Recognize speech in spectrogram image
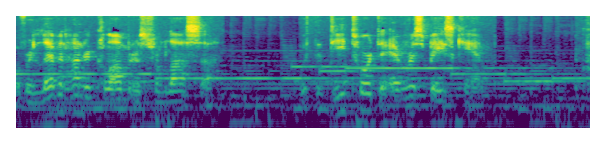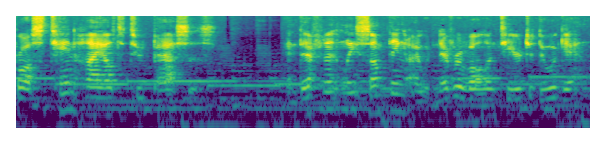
over 1100 kilometers from Lhasa, with the detour to Everest Base Camp, across 10 high altitude passes, and definitely something I would never volunteer to do again.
